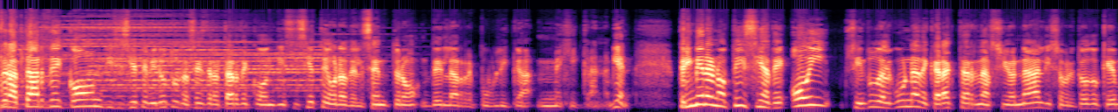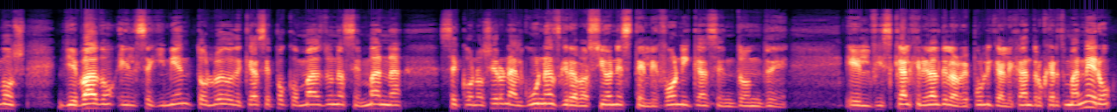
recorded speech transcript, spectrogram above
De la tarde con 17 minutos, las 6 de la tarde con 17 horas del centro de la República Mexicana. Bien, primera noticia de hoy, sin duda alguna, de carácter nacional y sobre todo que hemos llevado el seguimiento luego de que hace poco más de una semana se conocieron algunas grabaciones telefónicas en donde el fiscal general de la República, Alejandro Gertz Manero,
